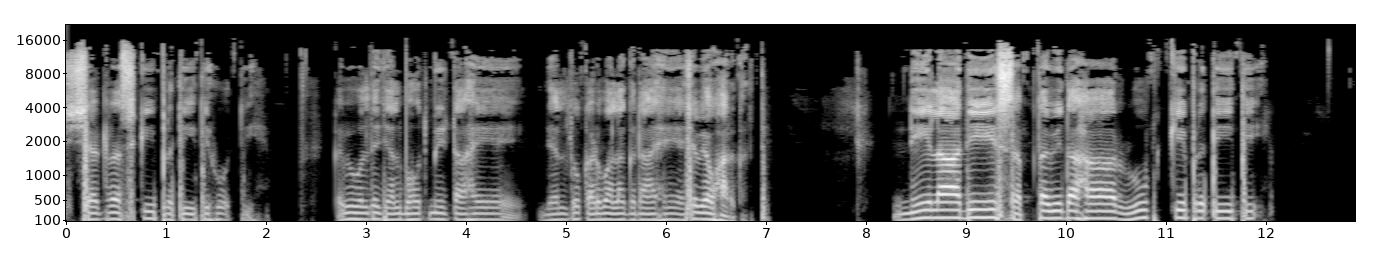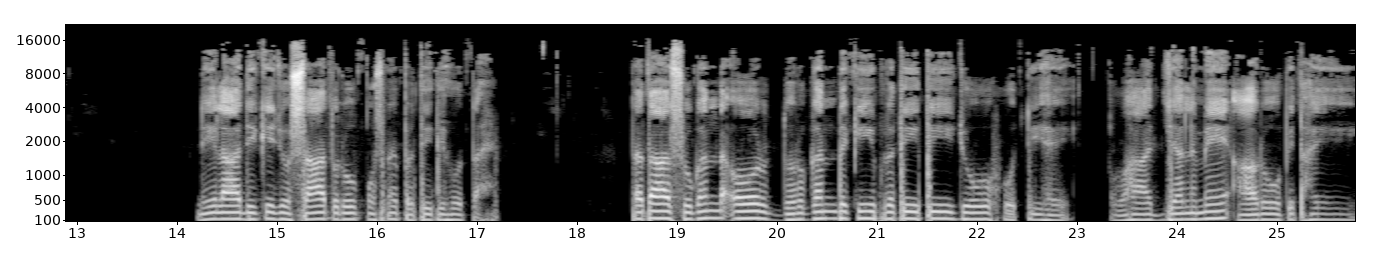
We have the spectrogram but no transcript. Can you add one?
षडरस की प्रतीति होती है। कभी बोलते जल बहुत मीठा है, जल तो कड़वा लग रहा है, ऐसे व्यवहार करते नीलादि सप्तविधा रूप की प्रतीति। नीलादि के जो सात रूप, उसमें प्रतीति होता है। तथा सुगंध और दुर्गंध की प्रतीति जो होती है, वह जल में आरोपित है।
